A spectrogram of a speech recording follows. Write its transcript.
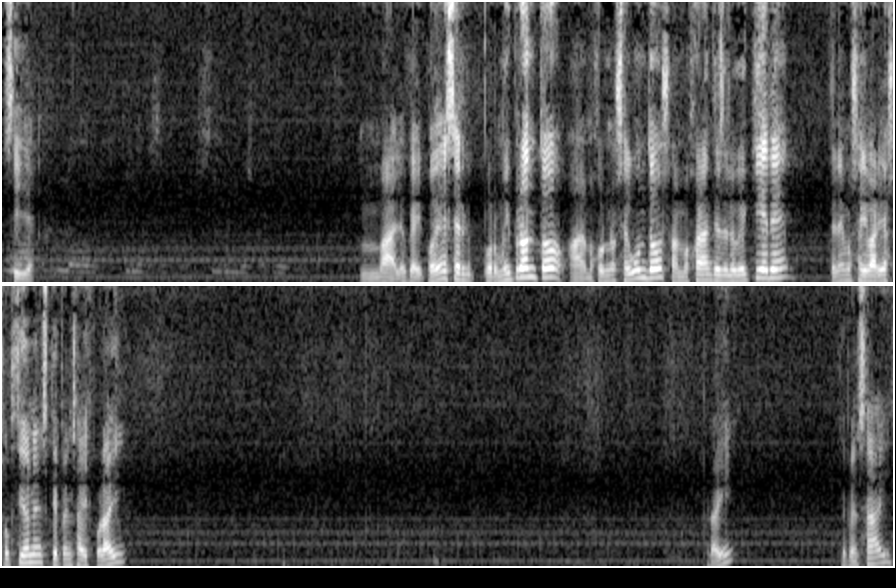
Sí, ya. Vale, ok. Puede ser por muy pronto, a lo mejor unos segundos, a lo mejor antes de lo que quiere. Tenemos ahí varias opciones. ¿Qué pensáis por ahí? ¿Por ahí? ¿Qué pensáis?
